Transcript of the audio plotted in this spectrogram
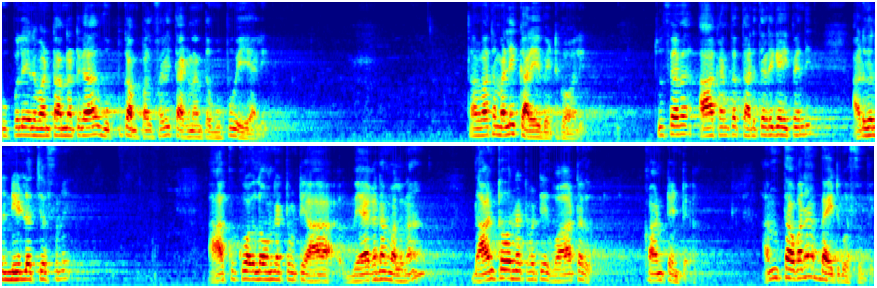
ఉప్పు లేని వంట అన్నట్టుగా ఉప్పు కంపల్సరీ తగినంత ఉప్పు వేయాలి. తర్వాత మళ్ళీ కరవి పెట్టుకోవాలి. చూసారా? ఆకంతా తడి తడిగా అయిపోయింది. అడుగున నీళ్ళు వచ్చేస్తున్నాయి. ఆకుకూరలో ఉన్నటువంటి ఆ వేగడం వలన దాంట్లో ఉన్నటువంటి వాటర్ కాంటెంట్ అంతా కూడా బయటకు వస్తుంది.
